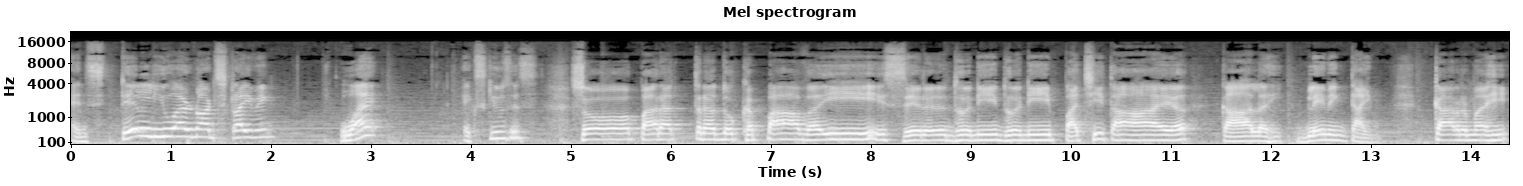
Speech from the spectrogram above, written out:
and still you are not striving. Why? Excuses. So paratra dukha pavai sir dhuni dhuni pachitaya kalahi. Blaming time. Karmahi.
